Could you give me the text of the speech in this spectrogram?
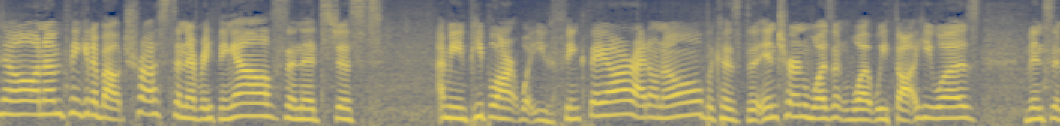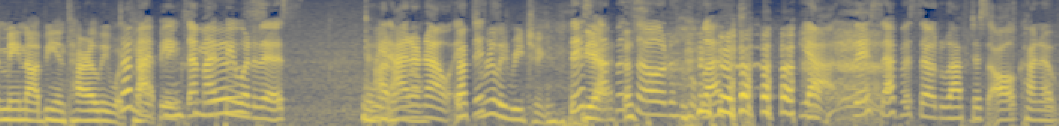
no, and I'm thinking about trust and everything else, and it's just, I mean, people aren't what you think they are. I don't know because the intern wasn't what we thought he was. Vincent may not be entirely what that Kat might be thinks that he might be what it is. I mean, I don't know. If That's this- really reaching. This Yeah, episode left, yeah, this episode left us all kind of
